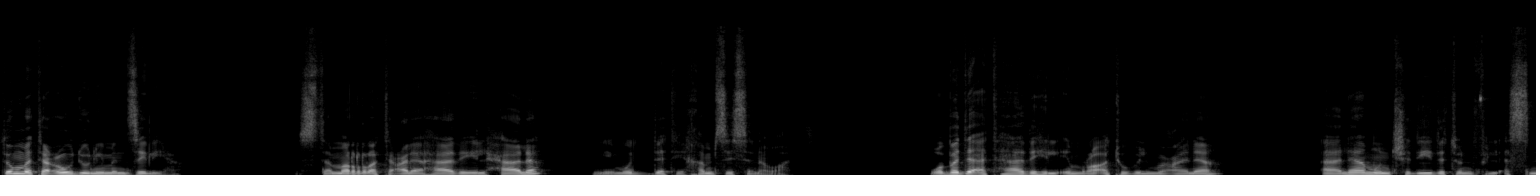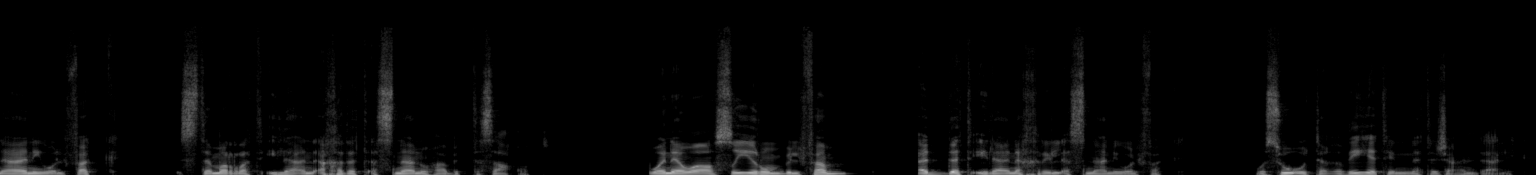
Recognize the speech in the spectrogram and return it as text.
ثم تعود لمنزلها. استمرت على هذه الحالة لمدة خمس سنوات. وبدأت هذه الامرأة بالمعاناة آلام شديدة في الأسنان والفك استمرت إلى أن أخذت أسنانها بالتساقط ونواصير بالفم أدت إلى نخر الأسنان والفك وسوء تغذية نتج عن ذلك.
